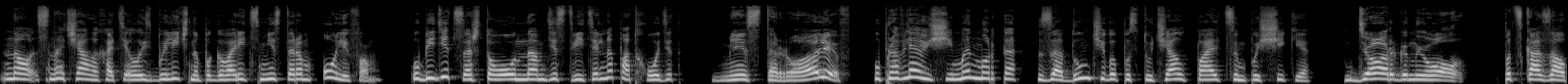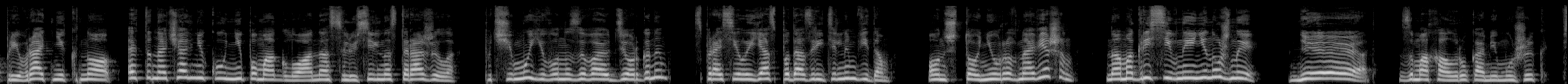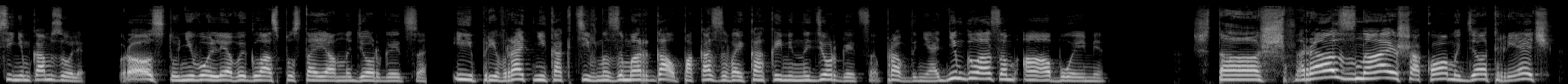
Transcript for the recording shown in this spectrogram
Но сначала хотелось бы лично поговорить с мистером Олифом, убедиться, что он нам действительно подходит. «Мистер Олив?» Управляющий Мэнморта задумчиво постучал пальцем по щеке. «Дерганный Ол!» — подсказал привратник, но это начальнику не помогло, она с Люсиль насторожила. «Почему его называют дерганым?» — спросила я с подозрительным видом. «Он что, неуравновешен? Нам агрессивные не нужны!» «Нет!» — замахал руками мужик в синем камзоле. «Просто у него левый глаз постоянно дергается. И привратник активно заморгал, показывая, как именно дергается. Правда, не одним глазом, а обоими. «Что ж, раз знаешь, о ком идет речь...»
